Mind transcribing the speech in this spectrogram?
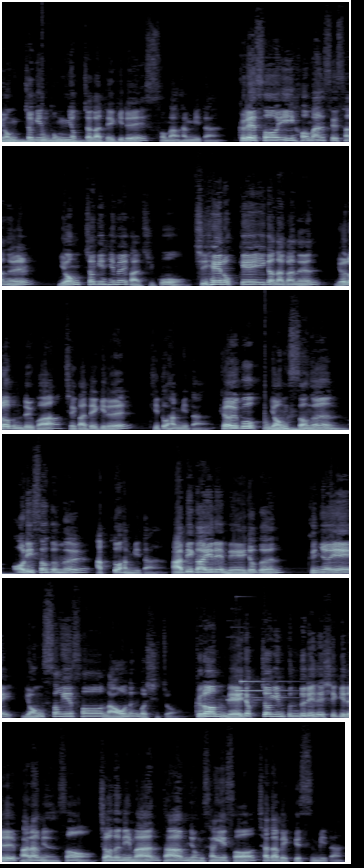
영적인 동력자가 되기를 소망합니다. 그래서 이 험한 세상을 영적인 힘을 가지고 지혜롭게 이겨나가는 여러분들과 제가 되기를 기도합니다. 결국 영성은 어리석음을 압도합니다. 아비가일의 매력은 그녀의 영성에서 나오는 것이죠. 그런 매력적인 분들이 되시기를 바라면서 저는 이만 다음 영상에서 찾아뵙겠습니다.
